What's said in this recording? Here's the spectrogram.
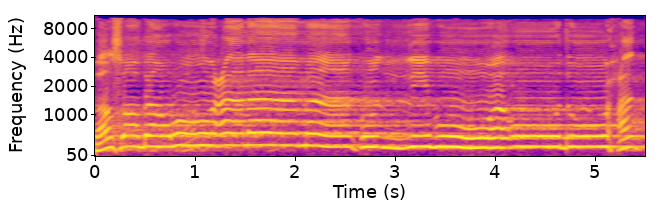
فصبروا على ما كذبوا وأوذوا حتى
